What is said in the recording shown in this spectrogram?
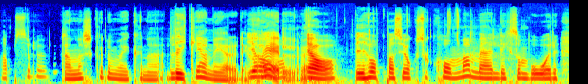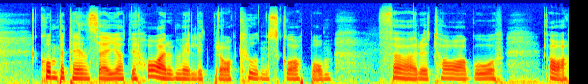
absolut. Annars skulle man ju kunna lika gärna göra det Ja, själv. ja, vi hoppas ju också komma med liksom vår kompetens är ju att vi har en väldigt bra kunskap om företag och ja,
